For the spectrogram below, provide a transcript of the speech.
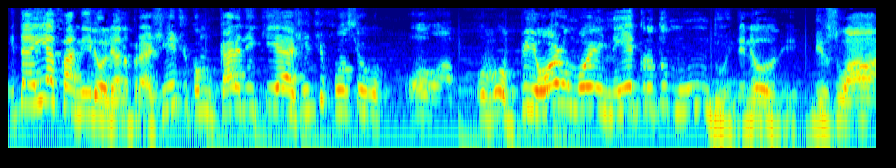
E daí a família olhando pra gente como um cara de que a gente fosse o, o, o, o pior humor negro do mundo, entendeu? Visual.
